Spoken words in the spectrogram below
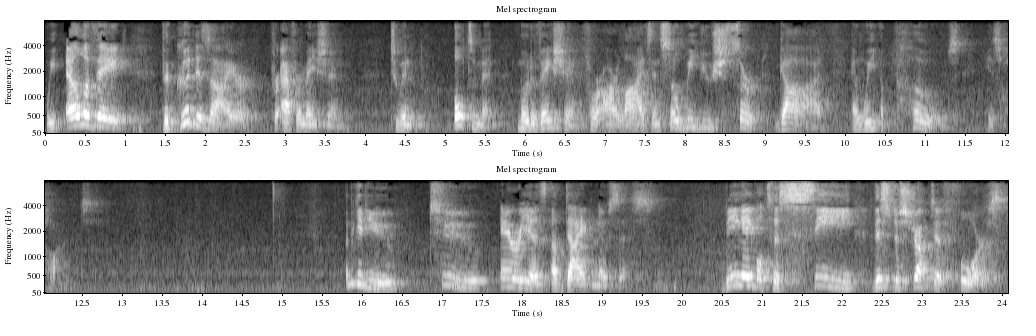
We elevate the good desire for affirmation to an ultimate motivation for our lives, and so we usurp God and we oppose his heart. Let me give you two areas of diagnosis being able to see this destructive force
